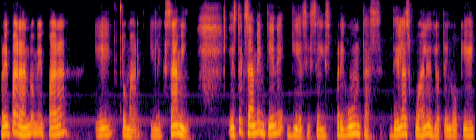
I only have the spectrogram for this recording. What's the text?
preparándome para eh, tomar el examen. Este examen tiene 16 preguntas, de las cuales yo tengo que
